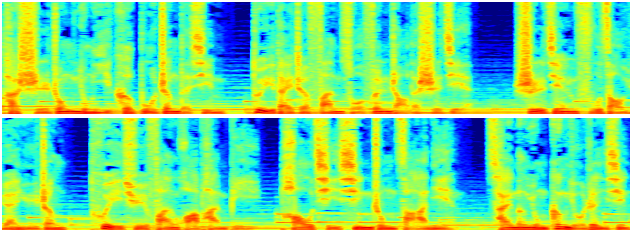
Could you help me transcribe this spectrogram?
他始终用一颗不争的心。对待这繁琐纷扰的世界，世间浮躁源于争，褪去繁华攀比，抛弃心中杂念，才能用更有韧性、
